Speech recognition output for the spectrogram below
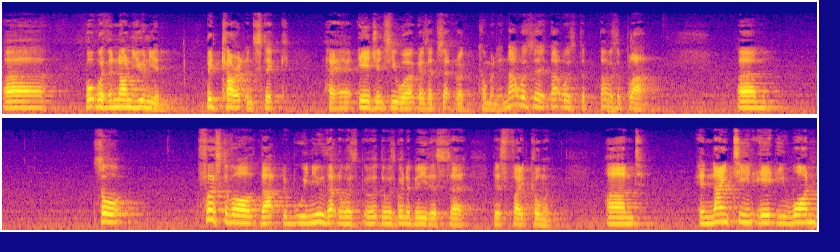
uh, but with a non-union, big carrot and stick uh, agency workers, etc., coming in. That was the, that was the, that was the plan. Um, so, first of all, that we knew that there was, there was going to be this, uh, this fight coming. And in 1981,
